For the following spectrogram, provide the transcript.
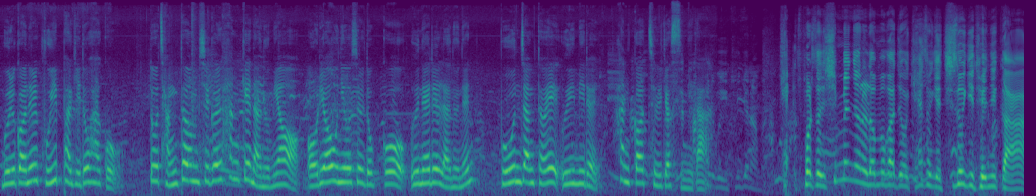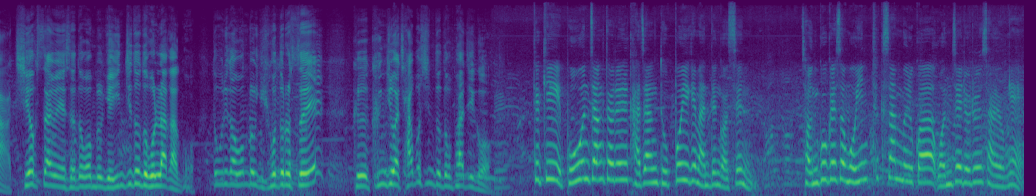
물건을 구입하기도 하고 또 장터 음식을 함께 나누며 어려운 이웃을 돕고 은혜를 나누는 보훈장터의 의미를 한껏 즐겼습니다. 개- 벌써 십몇 년을 넘어가지고 계속 지속이 되니까 지역사회에서도 원불교 인지도도 올라가고 또 우리가 원불교 교도로서의 그 긍지와 자부심도 높아지고 특히 보훈장터를 가장 돋보이게 만든 것은 전국에서 모인 특산물과 원재료를 사용해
